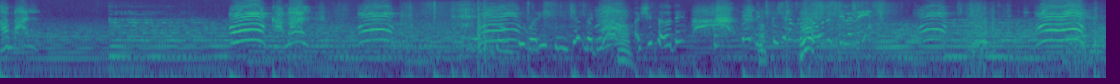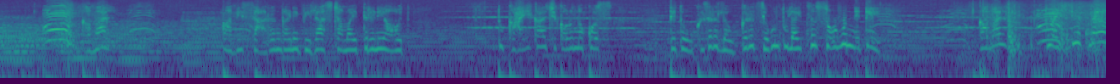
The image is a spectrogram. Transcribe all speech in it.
कमाल. कमाल. तुमची वरी तुमच्या अशी डिस्कशन नाही. कमाल. आम्ही सारंग आणि विलासच्या मैत्रिणी आहोत. तू काही काळजी करू नकोस. ते दोघं जण लवकरच येऊन तुला इथनं सोडवून नेतील. कमाल तू ऐकतेस ना?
